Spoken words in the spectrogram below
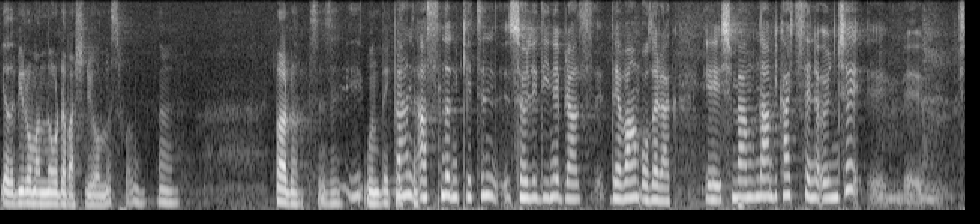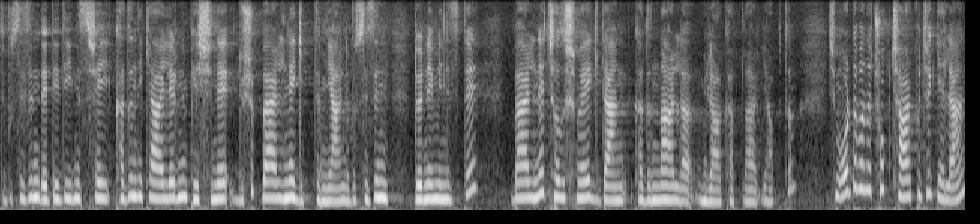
ya da bir romanın orada başlıyor olması falan. Evet. Pardon sizi bunu beklettim. Ben aslında Nüket'in söylediğine biraz devam olarak e, şimdi ben bundan birkaç sene önce e, e, işte bu sizin de dediğiniz şey kadın hikayelerinin peşine düşüp Berlin'e gittim. Yani bu sizin döneminizde Berlin'e çalışmaya giden kadınlarla mülakatlar yaptım. Şimdi orada bana çok çarpıcı gelen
